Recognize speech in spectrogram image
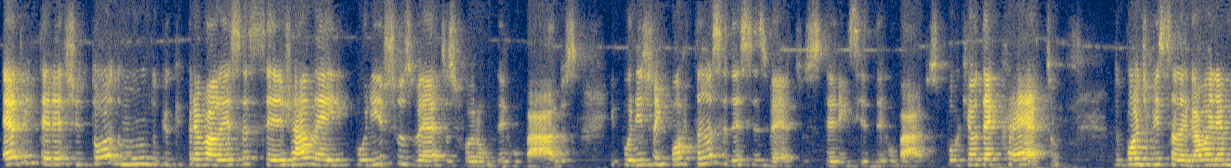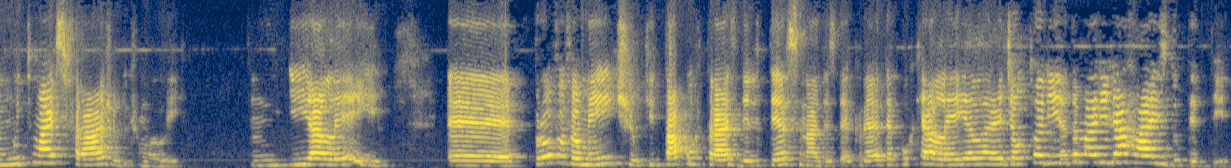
é do interesse de todo mundo que o que prevaleça seja a lei, por isso os vetos foram derrubados e por isso a importância desses vetos terem sido derrubados, porque o decreto, do ponto de vista legal, ele é muito mais frágil do que uma lei. E a lei, é, provavelmente, o que está por trás dele ter assinado esse decreto é porque a lei ela é de autoria da Marília Reis, do PT.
